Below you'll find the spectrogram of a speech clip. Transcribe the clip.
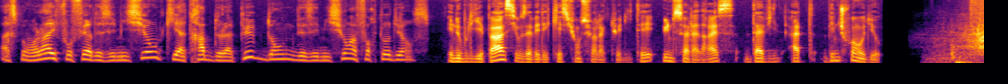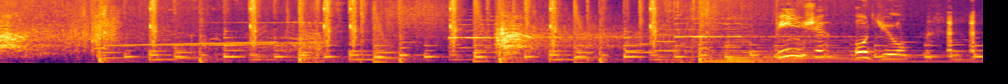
à ce moment-là, il faut faire des émissions qui attrapent de la pub, donc des émissions à forte audience. Et n'oubliez pas, si vous avez des questions sur l'actualité, une seule adresse, david at audio. Binge Audio.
